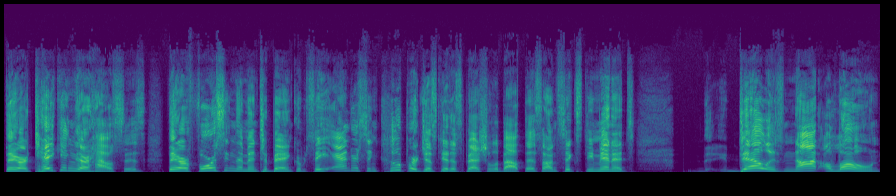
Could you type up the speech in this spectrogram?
They are taking their houses. They are forcing them into bankruptcy. Anderson Cooper just did a special about this on 60 Minutes, Dell is not alone.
